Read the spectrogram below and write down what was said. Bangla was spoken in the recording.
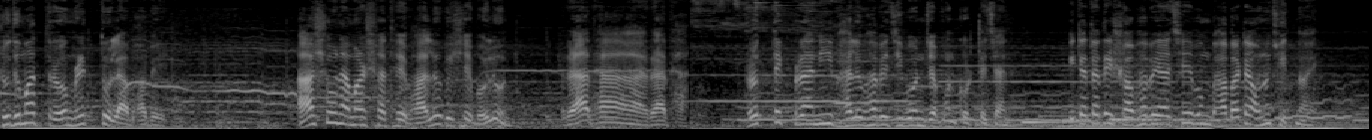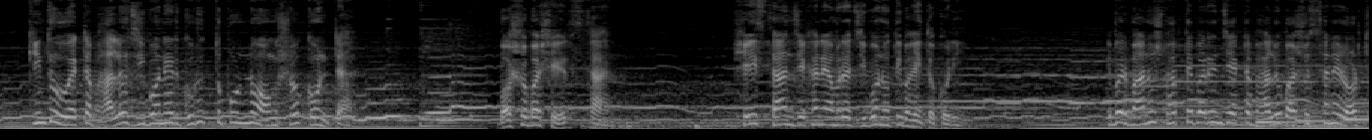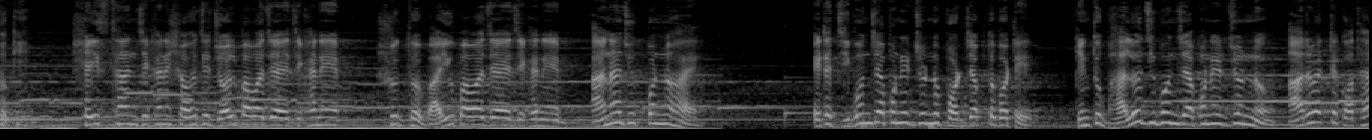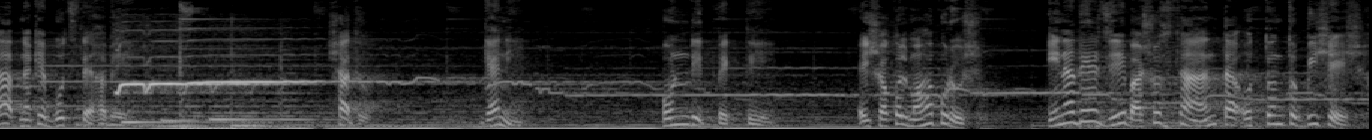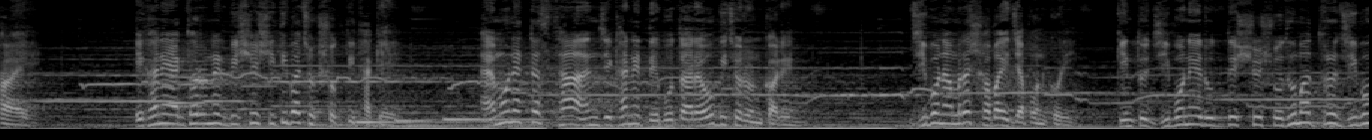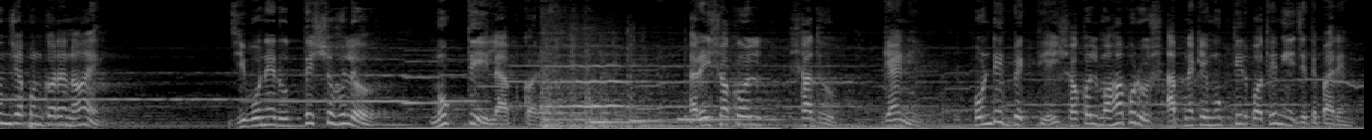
শুধুমাত্র মৃত্যু লাভ হবে। আসুন আমার সাথে ভালোবেসে বলুন, রাধা রাধা। প্রত্যেক প্রাণী ভালোভাবে জীবন যাপন করতে চান। এটা তাদের স্বভাবে আছে এবং ভাবাটা অনুচিত নয়। কিন্তু একটা ভালো জীবনের গুরুত্বপূর্ণ অংশ কোনটা? বসবাসের স্থান। সেই স্থান যেখানে আমরা জীবন অতিবাহিত করি। এবার মানুষ ভাবতে পারেন যে একটা ভালো বাসস্থানের অর্থ কি। সেই স্থান যেখানে সহজে জল পাওয়া যায়, যেখানে শুদ্ধ বায়ু পাওয়া যায়, যেখানে আনাজ উৎপন্ন হয়। এটা জীবনযাপনের জন্য পর্যাপ্ত বটে, কিন্তু ভালো জীবন যাপনের জন্য আরও একটা কথা আপনাকে বুঝতে হবে। সাধু, জ্ঞানী, পণ্ডিত ব্যক্তি, এই সকল মহাপুরুষ, এনাদের যে বাসস্থান তা অত্যন্ত বিশেষ হয়। এখানে এক ধরনের বিশেষ ইতিবাচক শক্তি থাকে। এমন একটা স্থান যেখানে দেবতারাও বিচরণ করেন। জীবন আমরা সবাই যাপন করি, কিন্তু জীবনের উদ্দেশ্য শুধুমাত্র জীবন যাপন করা নয়। জীবনের উদ্দেশ্য হল মুক্তি লাভ করা। আর এই সকল সাধু, জ্ঞানী, পণ্ডিত ব্যক্তি, এই সকল মহাপুরুষ আপনাকে মুক্তির পথে নিয়ে যেতে পারেন।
